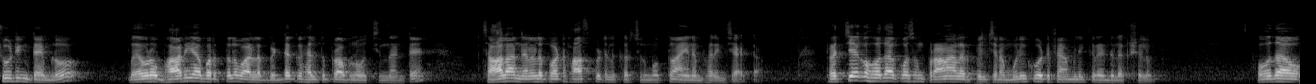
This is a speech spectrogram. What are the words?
షూటింగ్ టైంలో ఎవరో భార్యాభర్తలు వాళ్ళ బిడ్డకు హెల్త్ ప్రాబ్లం వచ్చిందంటే చాలా నెలల పాటు హాస్పిటల్ ఖర్చులు మొత్తం ఆయన భరించాట ప్రత్యేక హోదా కోసం ప్రాణాలు అర్పించిన మునికోటి ఫ్యామిలీకి రెండు లక్షలు. హోదా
